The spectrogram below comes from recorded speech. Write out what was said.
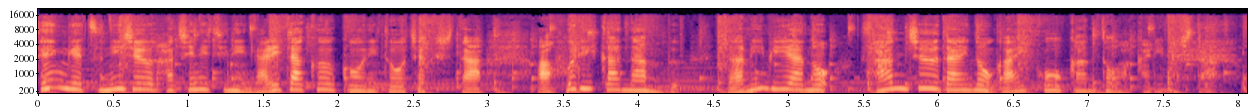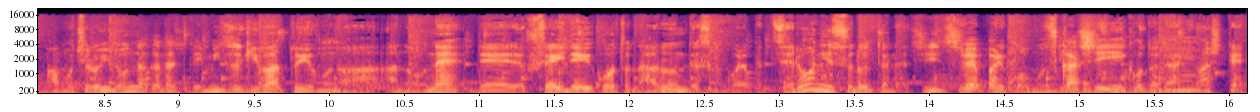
先月28日に成田空港に到着したアフリカ南部ナミビアの30代の外交官と分かりましたまあ、もちろんいろんな形で水際というものはあの、ね、で防いでいこうとなるんですがこれやっぱゼロにするっていうのは実はやっぱりこう難しいことでありまして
